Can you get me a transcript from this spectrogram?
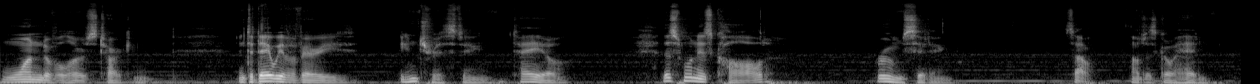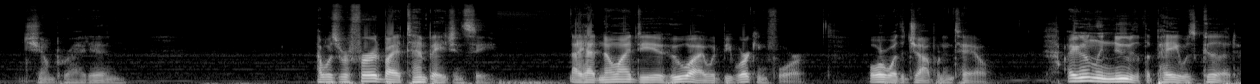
wonderful host Tarkin. And today we have a very interesting tale. This one is called Room Sitting. So, I'll just go ahead and jump right in. I was referred by a temp agency. I had no idea who I would be working for, or what the job would entail. I only knew that the pay was good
